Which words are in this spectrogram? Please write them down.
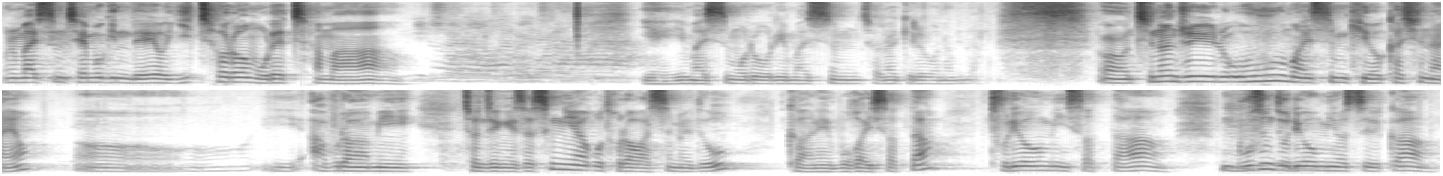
오늘 말씀 제목인데요. 이처럼 오래 참아. 예, 이 말씀으로 우리 말씀 전하기를 원합니다. 어, 지난 주일 오후 말씀 기억하시나요? 어, 이 아브라함이 전쟁에서 승리하고 돌아왔음에도 그 안에 뭐가 있었다? 두려움이 있었다. 무슨 두려움이었을까?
